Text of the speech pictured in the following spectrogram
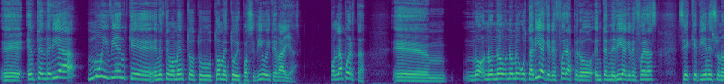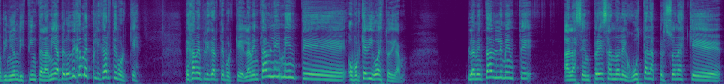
Eh, entendería muy bien que en este momento tú tomes tu dispositivo y te vayas por la puerta. Eh, no, no, no, no me gustaría que te fueras, pero entendería que te fueras si es que tienes una opinión distinta a la mía. Pero déjame explicarte por qué. Déjame explicarte por qué. Lamentablemente, o por qué digo esto, digamos. Lamentablemente a las empresas no les gustan las personas que,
